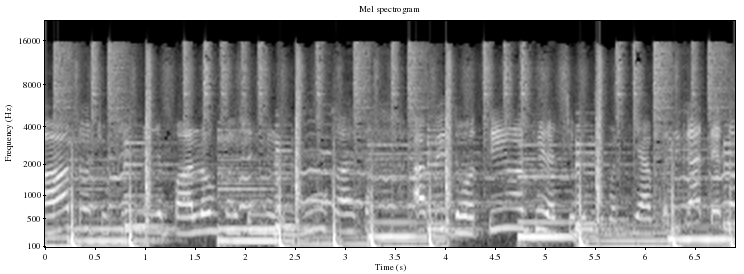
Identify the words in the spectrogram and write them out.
आ तो चुके मेरे बालों का मेरे मुँह का अभी धोती हूँ और फिर अच्छी बच्ची बन के आपको दिखाते तो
